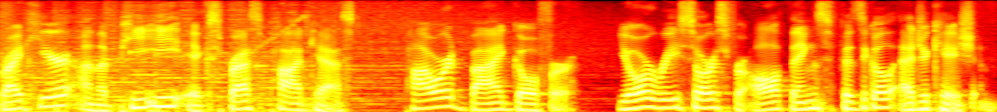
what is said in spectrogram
right here on the PE Express podcast, powered by Gopher, your resource for all things physical education.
